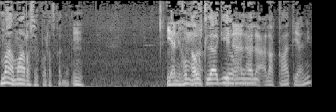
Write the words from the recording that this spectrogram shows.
ما مارسوا كرة قدم. مم. يعني هم أو تلاقيهم بناء من على علاقات يعني؟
